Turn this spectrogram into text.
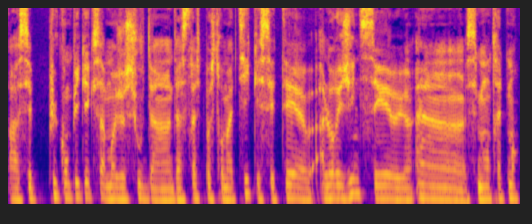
Ah, c'est plus compliqué que ça. Moi, je souffre d'un stress post-traumatique et c'était euh, à l'origine, euh, c'est mon traitement.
